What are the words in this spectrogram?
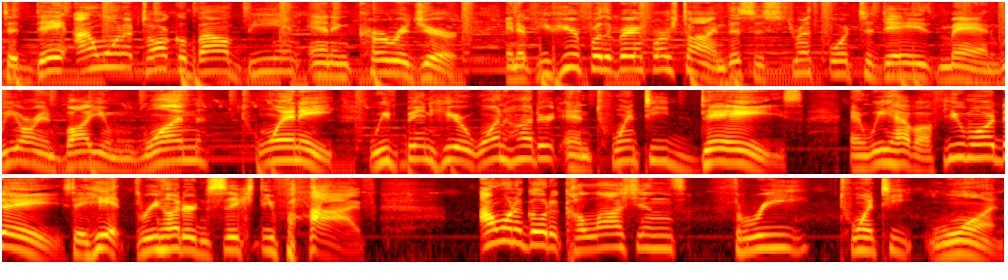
Today, I want to talk about being an encourager. And if you're here for the very first time, this is Strength for Today's Man. We are in volume 120. We've been here 120 days and we have a few more days to hit 365. I want to go to Colossians 3:21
